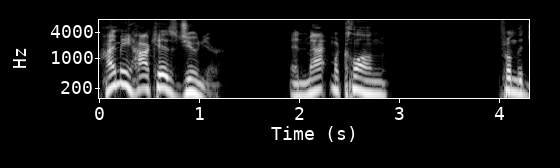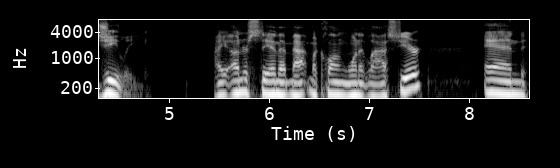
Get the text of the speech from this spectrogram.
Jaime Jaquez Jr. and Mac McClung from the G League. I understand that Mac McClung won it last year, and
